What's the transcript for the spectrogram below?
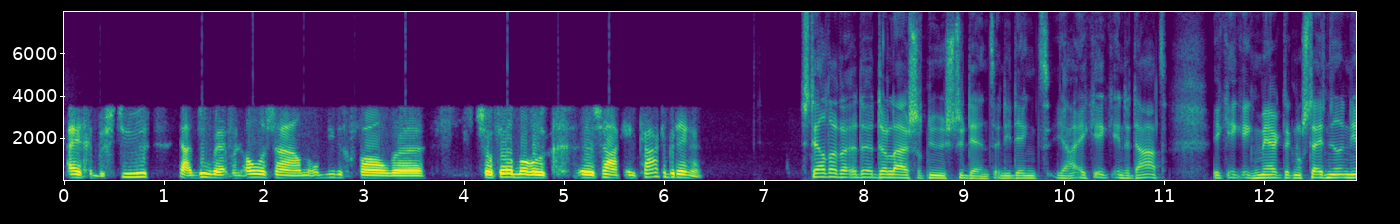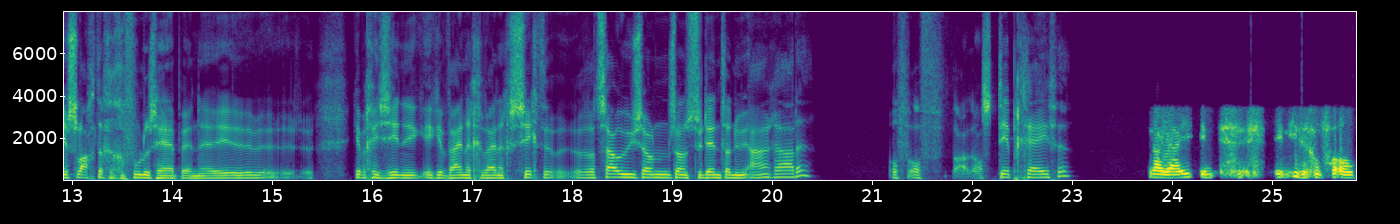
eigen bestuur, ja, doen we er van alles aan om in ieder geval zoveel mogelijk zaken in kaart te brengen. Stel dat er, er, luistert nu een student en die denkt, ja, ik, ik inderdaad, ik, ik, ik merk dat ik nog steeds neerslachtige gevoelens heb en uh, ik heb er geen zin in, ik, ik heb weinig, weinig gezichten. Wat zou u zo'n zo'n student dan nu aanraden? Of, of als tip geven? Nou ja, in, in ieder geval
